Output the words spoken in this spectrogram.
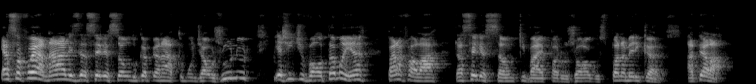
Essa foi a análise da seleção do Campeonato Mundial Júnior e a gente volta amanhã para falar da seleção que vai para os Jogos Pan-Americanos. Até lá!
